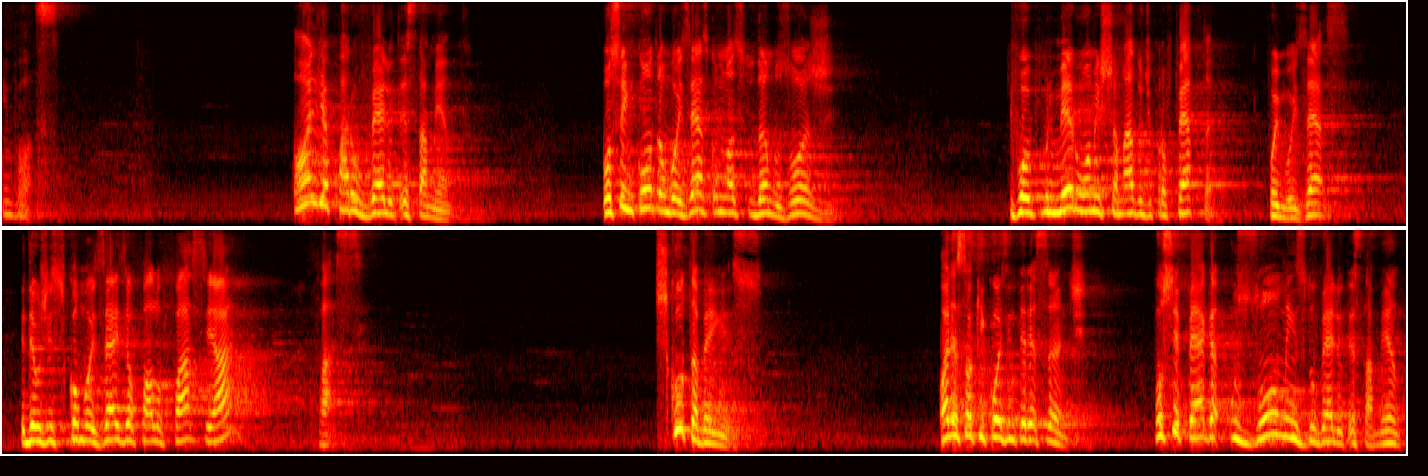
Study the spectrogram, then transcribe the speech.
em vós. Olha para o Velho Testamento. Você encontra um Moisés, como nós estudamos hoje, que foi o primeiro homem chamado de profeta, foi Moisés. E Deus disse: Com Moisés eu falo face a face. Escuta bem isso. Olha só que coisa interessante. Você pega os homens do Velho Testamento,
